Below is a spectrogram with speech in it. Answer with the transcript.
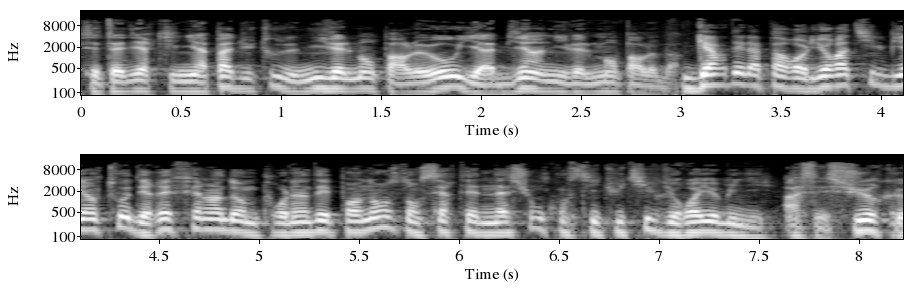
C'est-à-dire qu'il n'y a pas du tout de nivellement par le haut, il y a bien un nivellement par le bas. Gardez la parole. Y aura-t-il bientôt des référendums pour l'indépendance dans certaines nations constitutives du Royaume-Uni? Ah, c'est sûr que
